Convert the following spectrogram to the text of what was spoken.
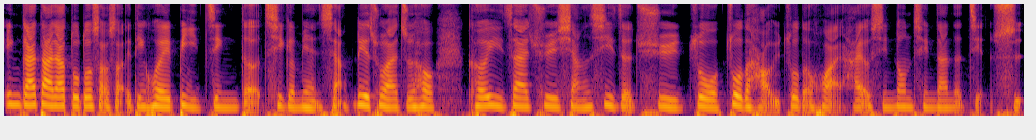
应该大家多多少少一定会必经的七个面向，列出来之后，可以再去详细的去做做得好与做得坏，还有行动清单的检视。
